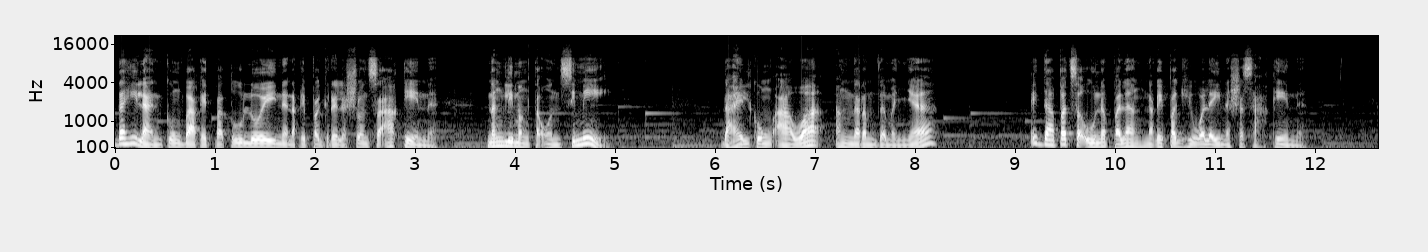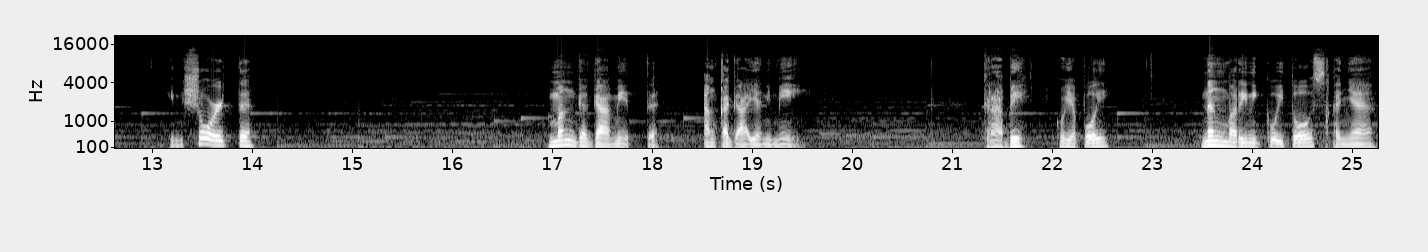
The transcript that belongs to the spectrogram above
dahilan kung bakit patuloy na nakipagrelasyon sa akin ng limang taon si May. Dahil kung awa ang naramdaman niya, ay dapat sa una pa lang nakipaghiwalay na siya sa akin. In short, manggagamit ang kagaya ni May. Grabe, Kuya Poy. Nang marinig ko ito sa kanya,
